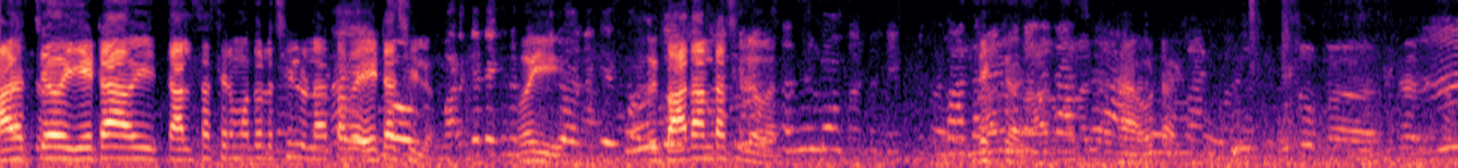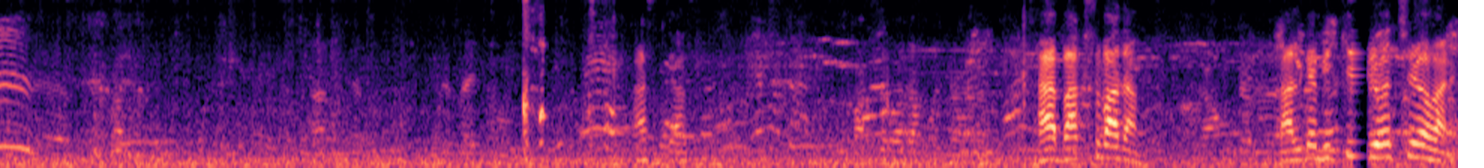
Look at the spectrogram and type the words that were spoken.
আর হচ্ছে ওই এটা ওই তালসাসের মতো ছিল না, তবে এটা ছিল। ওই? ওই বাদামটা ছিল দেখতে হ্যাঁ ওটা হ্যাঁ বাক্স বাদাম। কালকে বিক্রি হচ্ছিল ওখানে।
